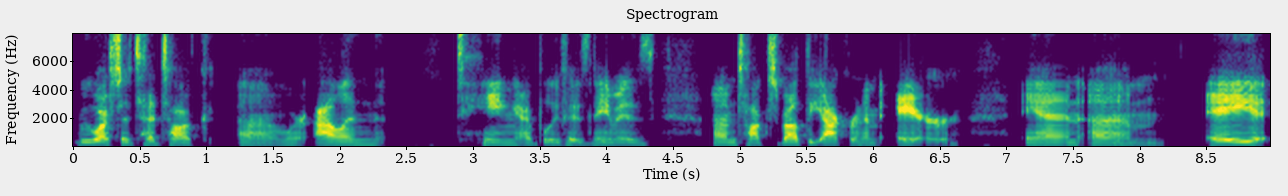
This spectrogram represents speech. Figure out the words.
we watched a ted talk um, where alan ting i believe his name is um, talked about the acronym air and um, a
